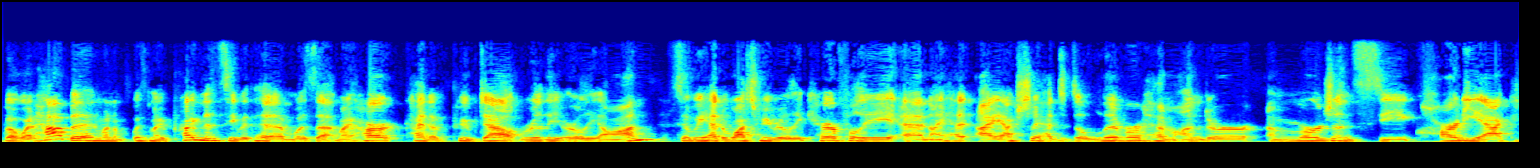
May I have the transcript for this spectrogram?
but what happened when with my pregnancy with him was that my heart kind of pooped out really early on. So we had to watch me really carefully, and I had I actually had to deliver him under emergency cardiac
